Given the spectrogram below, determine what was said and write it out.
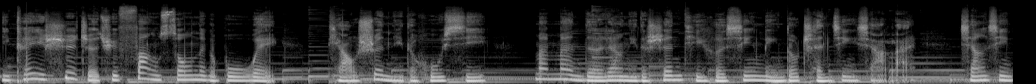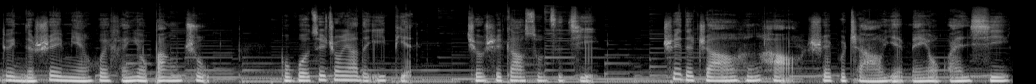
你可以试着去放松那个部位，调顺你的呼吸，慢慢的让你的身体和心灵都沉静下来。相信对你的睡眠会很有帮助。不过，最重要的一点就是告诉自己，睡得着很好，睡不着也没有关系。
